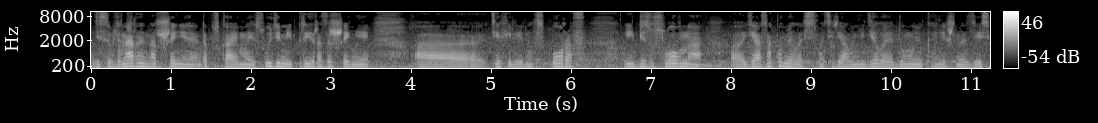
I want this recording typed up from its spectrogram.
дисциплинарные нарушения, допускаемые судьями при разрешении э, тех или иных споров И, безусловно, э, я ознакомилась с материалами дела. Я думаю, конечно, здесь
